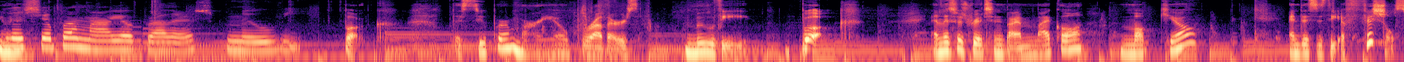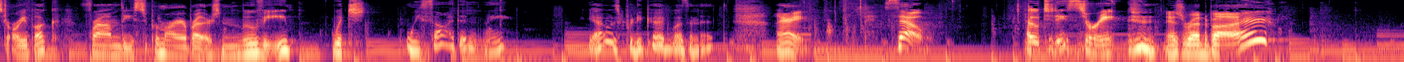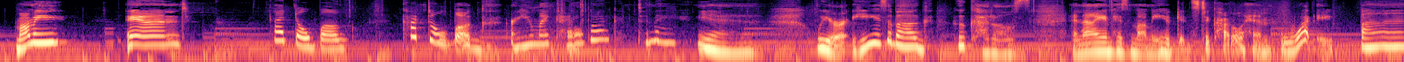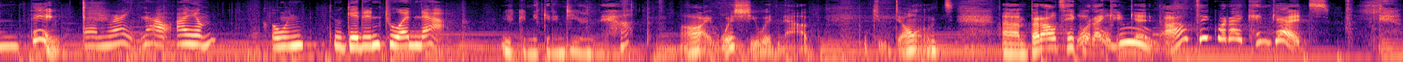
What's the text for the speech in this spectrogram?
The Super Mario Brothers movie. book, the Super Mario Brothers movie book. And this was written by Michael Moccio. And this is the official storybook from the Super Mario Brothers movie, which we saw, didn't we? Yeah, it was pretty good, wasn't it? All right. So, oh, today's story is read by Mommy and Cuddlebug. Cuddlebug. Are you my cuddlebug today? Yeah. We are he's a bug who cuddles, and I am his mommy who gets to cuddle him. What a fun thing. And right now I am going to get into a nap. You're gonna get into your nap? Oh, I wish you would nap, but you don't. Um, but I'll take what I can get. I'll take what I can get.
